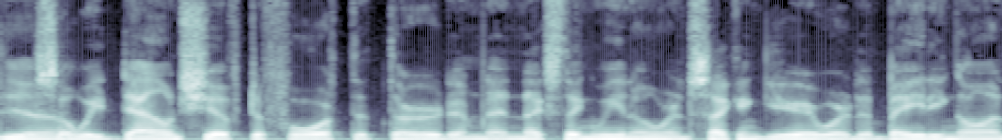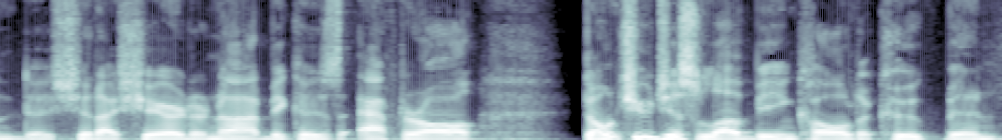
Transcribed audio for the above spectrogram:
Yeah. So we downshift to fourth to third, and then next thing we know, we're in second gear. We're debating on uh, should I share it or not? Because after all, don't you just love being called a kook, Ben?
